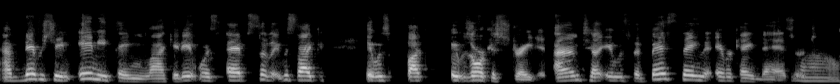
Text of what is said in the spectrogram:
I've never seen anything like it. It was absolutely, it was like, it was like it was orchestrated. I'm telling it was the best thing that ever came to Hazard. Wow.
